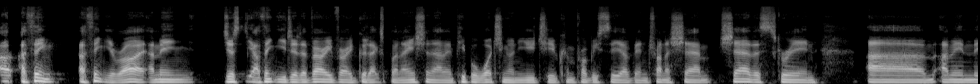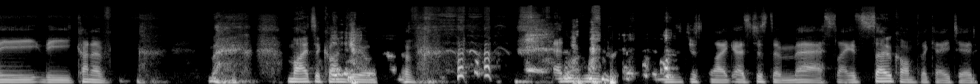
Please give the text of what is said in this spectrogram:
I think I think you're right. I mean, just yeah, I think you did a very very good explanation. I mean, people watching on YouTube can probably see I've been trying to share share the screen. Um, I mean, the the kind of mitochondrial kind of energy is just like it's just a mess. Like it's so complicated,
